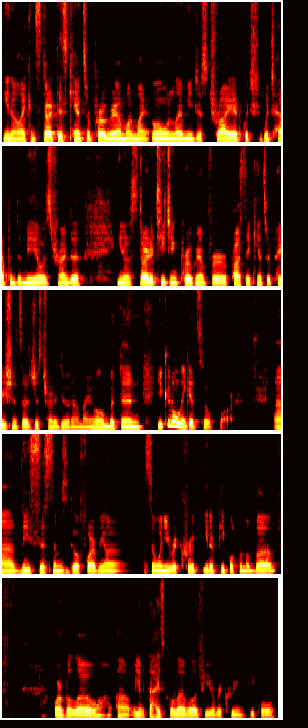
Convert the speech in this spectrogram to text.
You know i can start this cancer program on my own. Let me just try it which which happened to me. I was trying to you know start a teaching program for prostate cancer patients. I was just trying to do it on my own but then you can only get so far. Uh, these systems go far beyond. So when you recruit either people from above or below, uh, you at the high school level, if you're recruiting people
